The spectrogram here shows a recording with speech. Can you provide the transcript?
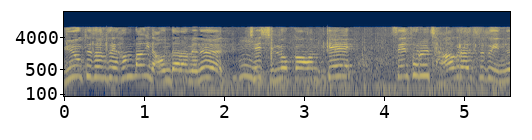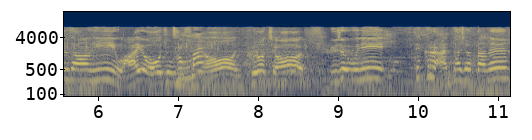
윤용태 선수의 한 방이 나온다라면은 음. 제 질럿과 함께 센터를 장악을 할 수도 있는 상황이 와요. 조금 정말? 있으면 그렇죠. 유저분이 태클을 안 타셨다는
